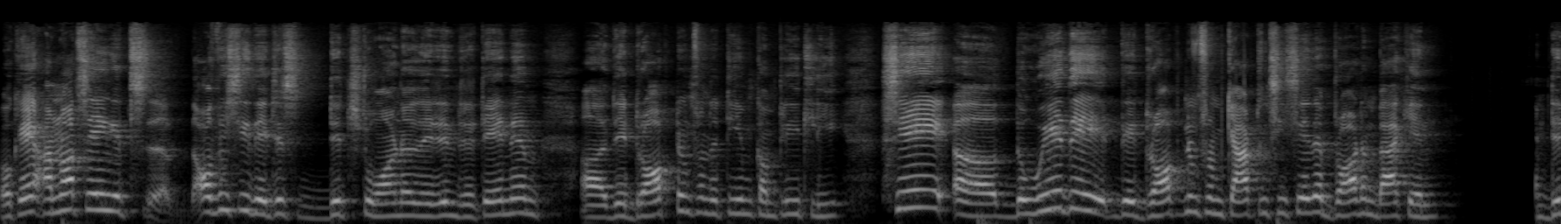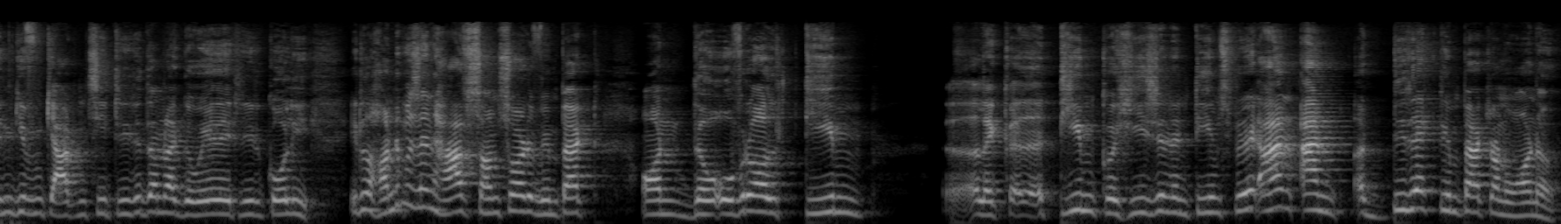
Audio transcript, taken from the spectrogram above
okay i'm not saying it's uh, obviously they just ditched warner they didn't retain him uh, they dropped him from the team completely say uh, the way they they dropped him from captaincy say they brought him back in didn't give him captaincy, treated them like the way they treated Kohli, it'll 100% have some sort of impact on the overall team, uh, like uh, team cohesion and team spirit, and and a direct impact on Warner.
